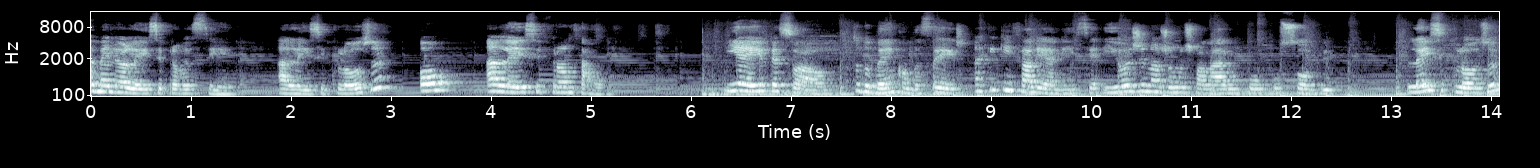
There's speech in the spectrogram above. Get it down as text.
é melhor lace para você? A lace closer ou a lace frontal? E aí pessoal, tudo bem com vocês? Aqui quem fala é a Alicia e hoje nós vamos falar um pouco sobre lace closer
